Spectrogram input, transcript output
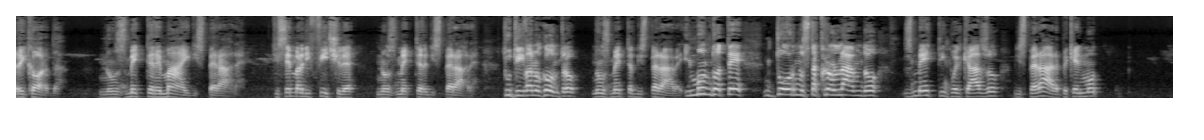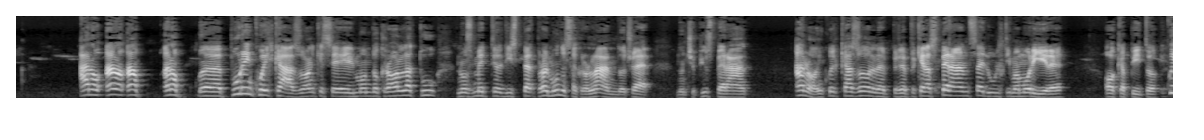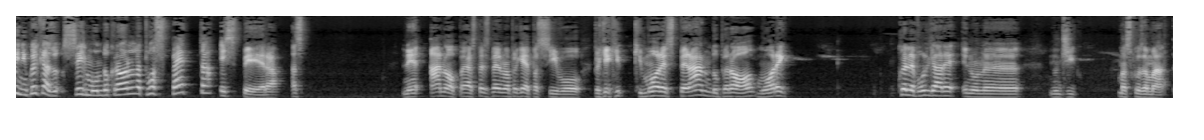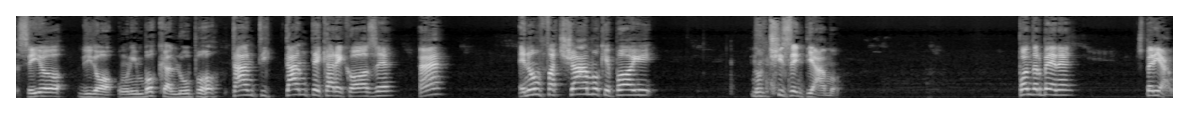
Ricorda, non smettere mai di sperare. Ti sembra difficile? Non smettere di sperare. Tutti ti vanno contro? Non smettere di sperare. Il mondo a te intorno sta crollando? Smetti in quel caso di sperare, perché il mondo... Ah no, ah no, ah, ah no uh, pure in quel caso, anche se il mondo crolla, tu non smettere di sperare. Però il mondo sta crollando, cioè non c'è più speranza. Ah no, in quel caso, perché la speranza è l'ultima a morire. Ho capito. Quindi in quel caso, se il mondo crolla, tu aspetta e spera. As- ne- ah no, aspetta, aspetta, no, perché è passivo? Perché chi, chi muore sperando, però, muore. Quello è volgare e non, eh, non ci. Ma scusa, ma se io gli do un in bocca al lupo, tanti, tante care cose, eh? E non facciamo che poi non ci sentiamo. Può andare bene? Speriamo.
